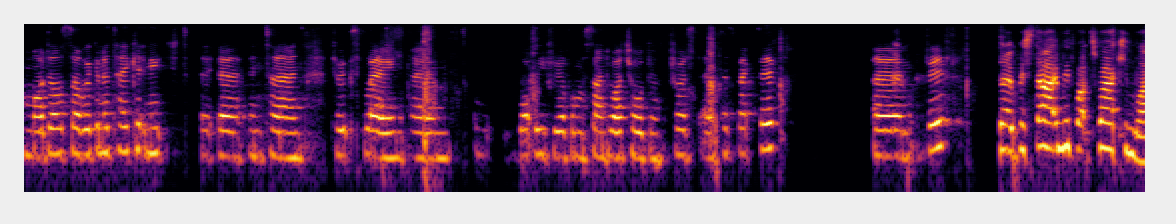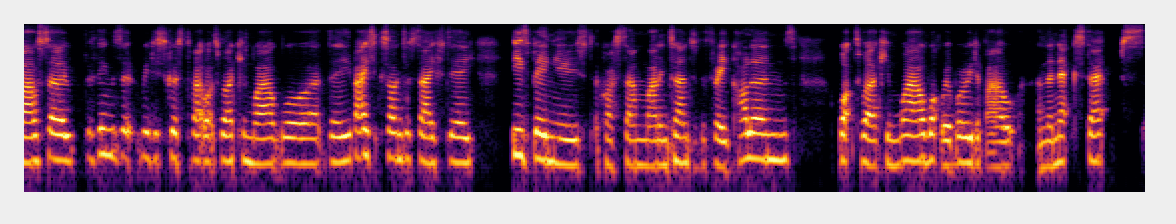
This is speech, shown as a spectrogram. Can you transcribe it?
model. So we're going to take it in each uh, in turn to explain um, what we feel from a Sandwell Children's Trust uh, perspective. Um, Viv? So we're starting with what's working well. So the things that we discussed about what's working well were the basic signs of safety is being used across Sandwell in terms of the three columns, what's working well, what we're worried about, and the next steps.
